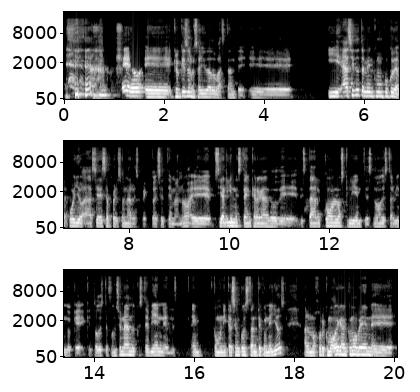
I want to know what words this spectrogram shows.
Pero eh, creo que eso nos ha ayudado bastante. Eh, y ha sido también como un poco de apoyo hacia esa persona respecto a ese tema, ¿no? Eh, si alguien está encargado de, estar con los clientes, ¿no? De estar viendo que, todo esté funcionando, que esté bien, en comunicación constante con ellos, a lo mejor como, oigan, ¿cómo ven eh,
